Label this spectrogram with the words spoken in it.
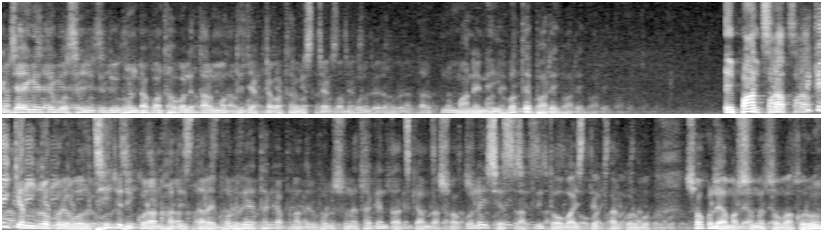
এক জায়গাতে বসে যদি দুই ঘণ্টা কথা বলে তার মধ্যে যে একটা কথা মিস্টেক বা ভুল বের হবে না তার কোনো মানে নেই হতে পারে। এই পাঁচ রাত্রিকেই কেন্দ্র করে বলছি যদি কোরআন হাদিস দ্বারাই ভুল হয়ে থাকে আপনাদের ভুল শুনে থাকেন তো আজকে আমরা সকলেই শেষ রাত্রি তওবা ইস্তেগফার করব। সকলে আমার সঙ্গে তওবা করুন।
